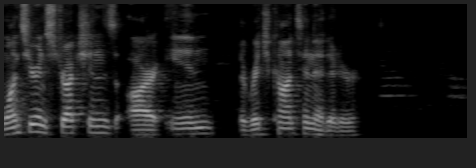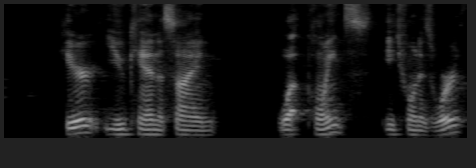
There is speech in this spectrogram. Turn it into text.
Once your instructions are in the rich content editor, here you can assign what points each one is worth.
